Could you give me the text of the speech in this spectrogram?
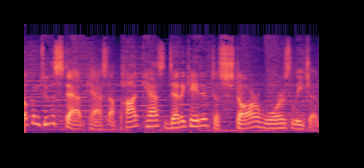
Welcome to the Stabcast, a podcast dedicated to Star Wars Legion.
